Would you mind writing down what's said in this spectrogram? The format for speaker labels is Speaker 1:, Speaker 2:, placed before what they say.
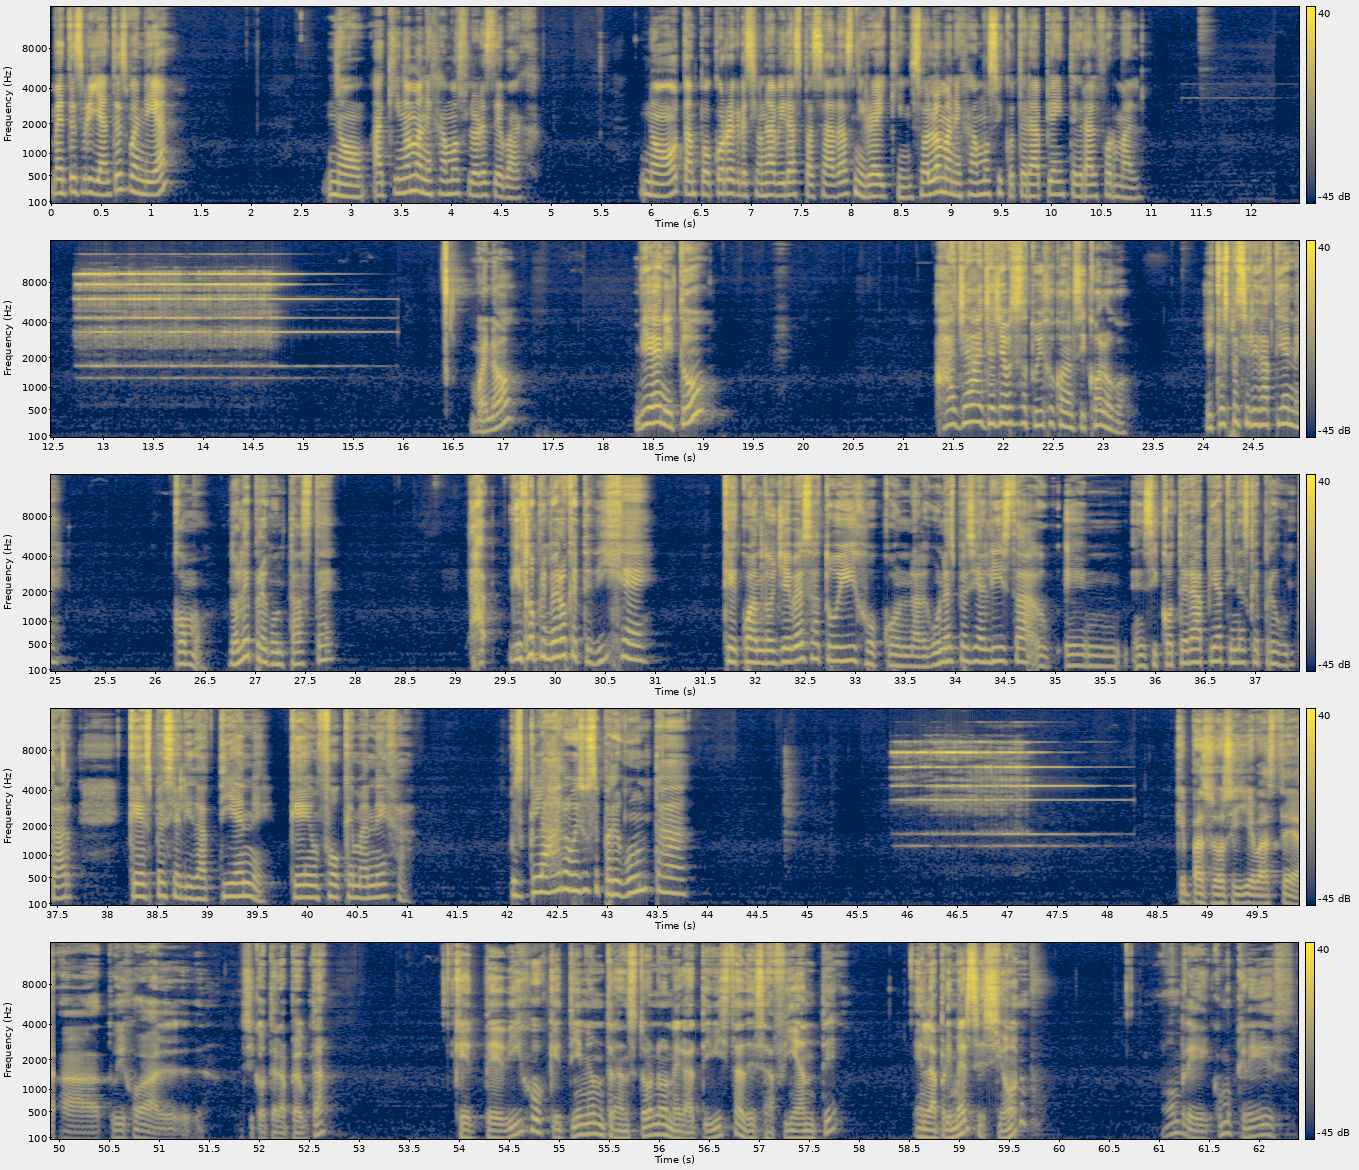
Speaker 1: Mentes brillantes, buen día. No, aquí no manejamos flores de Bach. No, tampoco regresión a vidas pasadas ni Reiki, solo manejamos psicoterapia integral formal.
Speaker 2: Bueno. Bien, ¿y tú? Ah, ya, ya llevas a tu hijo con el psicólogo. ¿Y qué especialidad tiene? ¿Cómo? ¿No le preguntaste? Ah, es lo primero que te dije. Que cuando lleves a tu hijo con algún especialista en, en psicoterapia, tienes que preguntar qué especialidad tiene, qué enfoque maneja. Pues claro, eso se pregunta.
Speaker 3: ¿Qué pasó si llevaste a, tu hijo al psicoterapeuta? ¿Que te dijo que tiene un trastorno negativista desafiante? ¿En la primera sesión? Hombre, ¿cómo crees?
